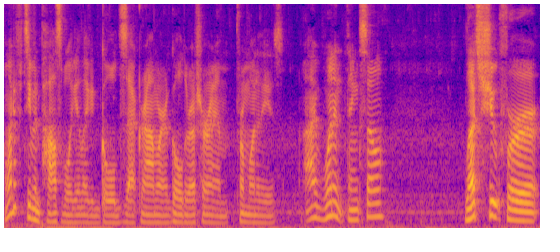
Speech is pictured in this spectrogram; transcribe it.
I wonder if it's even possible to get like a gold Zekrom or a gold Reshiram from one of these. I wouldn't think so. Let's shoot for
